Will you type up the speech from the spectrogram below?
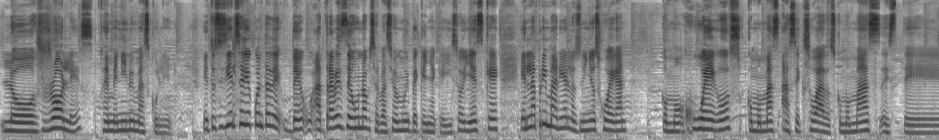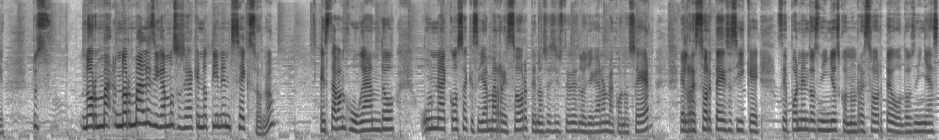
los roles femenino y masculino. Entonces, y él se dio cuenta de, de- a través de una observación muy pequeña que hizo, y es que en la primaria los niños juegan como juegos como más asexuados, como más, este, pues, norma- normales, digamos, o sea, que no tienen sexo, ¿no? Estaban jugando una cosa que se llama resorte, no sé si ustedes lo llegaron a conocer. El resorte es así que se ponen dos niños con un resorte o dos niñas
